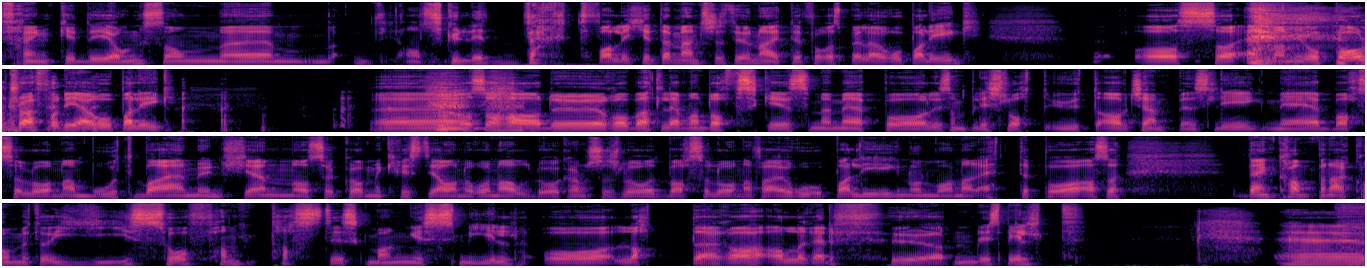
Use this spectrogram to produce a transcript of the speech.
Frenkie de Jong som uh, Han skulle i hvert fall ikke til Manchester United for å spille Europa League. Og så ender han jo på Old Trafford i Europa League. Uh, og så har du Robert Lewandowski som er med på å liksom bli slått ut av Champions League med Barcelona mot Bayern München. Og så kommer Cristiano Ronaldo og kanskje slår ut Barcelona fra Europa League noen måneder etterpå. Altså, Den kampen her kommer til å gi så fantastisk mange smil og latterer allerede før den blir spilt. Eh,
